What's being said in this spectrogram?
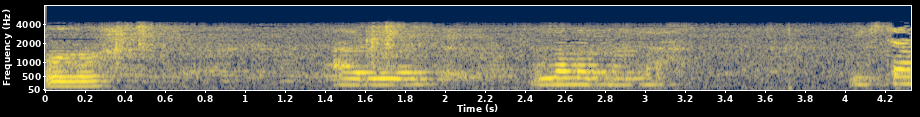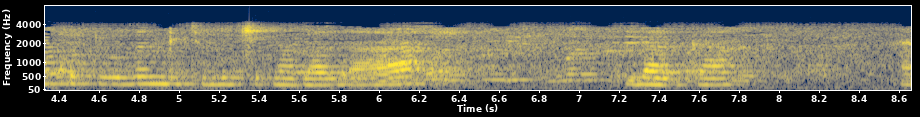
Olur. Arıyorum. Bulamadım hala. Kurt buldum bir türlü çıkmadı hala. Bir dakika. He.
